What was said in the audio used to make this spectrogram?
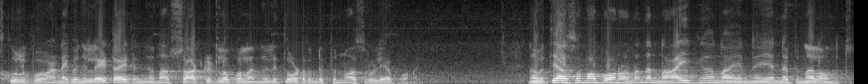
ஸ்கூலுக்கு போவேன். அன்றைக்கி கொஞ்சம் லேட் ஆகிட்டுன்னு சொன்னால் ஷார்ட்கட்டில் போகலான்னு சொல்லி தோட்டத்துடைய பின்வாசல் வழியாக போனேன். நான் வித்தியாசமாக போனோன்னா அந்த நாய்க்கும் நான் என்ன என்ன பின்னால் வந்துட்டு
